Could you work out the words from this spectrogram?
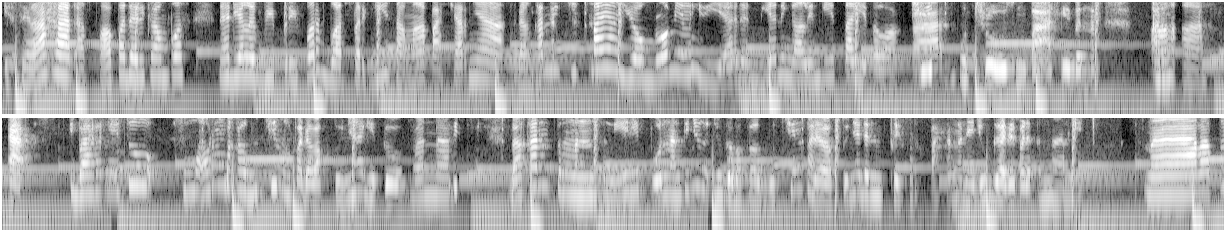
istirahat atau apa dari kampus Nah dia lebih prefer buat pergi sama pacarnya. Sedangkan nih kita yang jomblo milih dia dan dia ninggalin kita gitu loh kan. True true sumpah asli bener. Ah, ah, ya ibaratnya itu semua orang bakal bucin loh pada waktunya gitu. Bener. Bahkan temen sendiri pun nantinya juga bakal bucin pada waktunya dan prefer ke pasangannya juga daripada teman gitu Nah Ratu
